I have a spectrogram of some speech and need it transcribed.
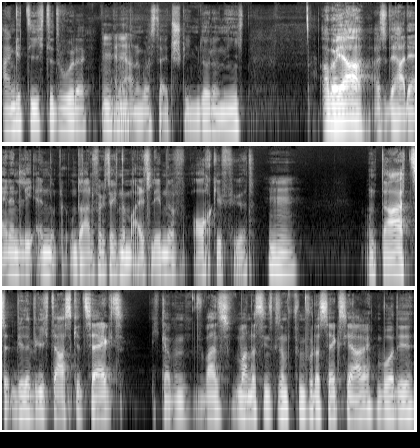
angedichtet wurde. Keine Mhm. Ahnung, was da jetzt stimmt oder nicht. Aber ja, also der hat ja einen, ein unter Anführungszeichen normales Leben auch geführt. Mhm. Und da hat- wird wirklich das gezeigt, ich glaube, waren das insgesamt fünf oder sechs Jahre, wo er die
